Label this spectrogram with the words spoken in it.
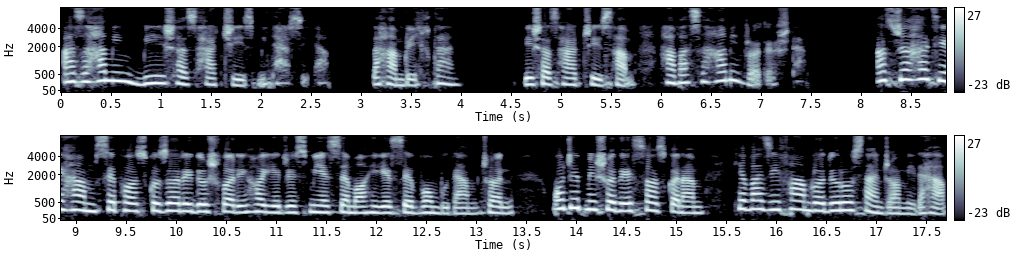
از همین بیش از هر چیز می ترسیدم. به هم ریختن. بیش از هر چیز هم حوث همین را داشتم. از جهتی هم سپاسگزار دشواری های جسمی سه ماهی سوم بودم چون موجب می شد احساس کنم که وظیفم را درست انجام می دهم.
